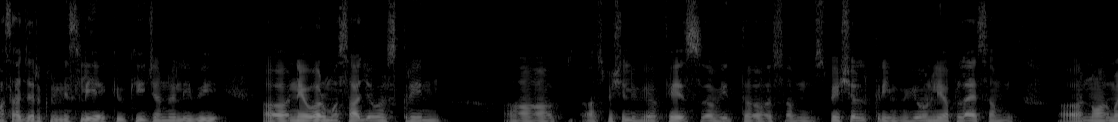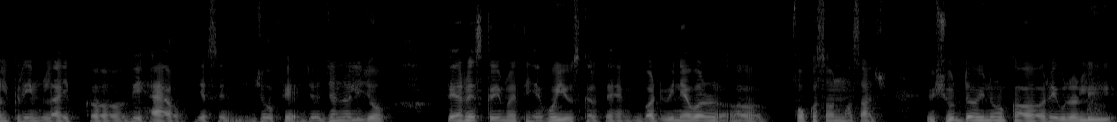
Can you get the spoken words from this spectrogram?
massager cream इसलिए क्योंकि generally we never massage our screen uh, especially face uh, with uh, some special cream we only apply some normal cream like we have जैसे जो जो generally जो फेयरनेस क्रीम रहती है, वो यूज़ करते हैं but we never focus on massage we should you know regularly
